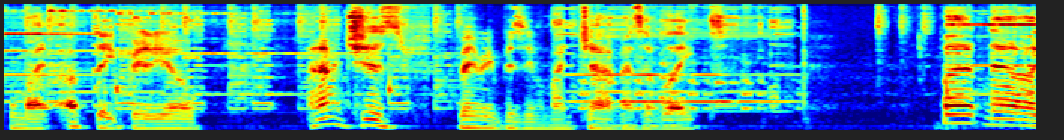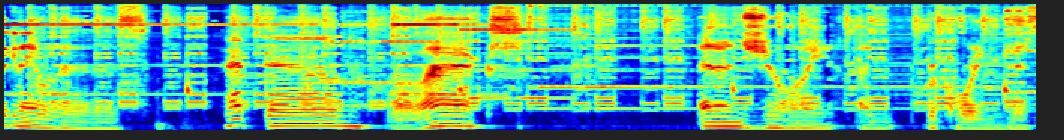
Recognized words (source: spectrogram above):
from my update video, I'm just very busy with my job as of late. But now I can able to head down, relax, and enjoy recording this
